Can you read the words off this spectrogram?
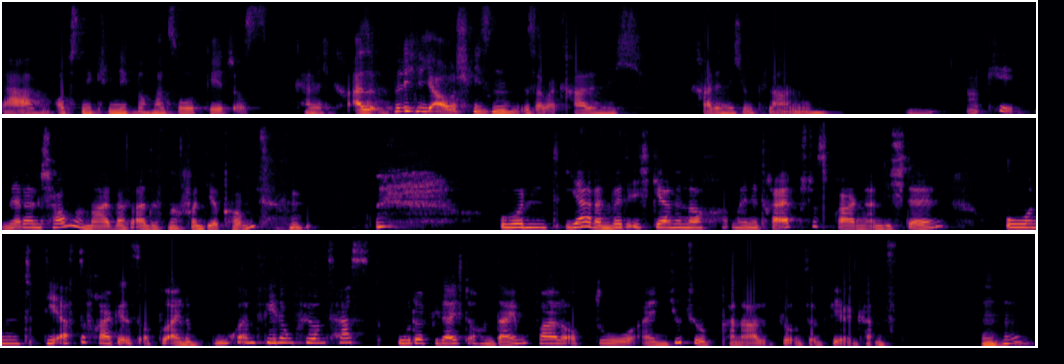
Ja, ob es in die Klinik nochmal zurückgeht, das kann ich, also will ich nicht ausschließen, ist aber gerade nicht, gerade nicht in Planung. Mhm. Okay, na dann schauen wir mal, was alles noch von dir kommt. Und ja, dann würde ich gerne noch meine drei Abschlussfragen an dich stellen. Und die erste Frage ist, ob du eine Buchempfehlung für uns hast oder vielleicht auch in deinem Fall, ob du einen YouTube-Kanal für uns empfehlen kannst. Mhm.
